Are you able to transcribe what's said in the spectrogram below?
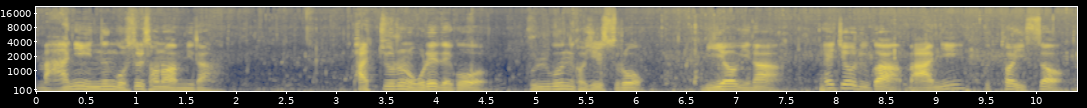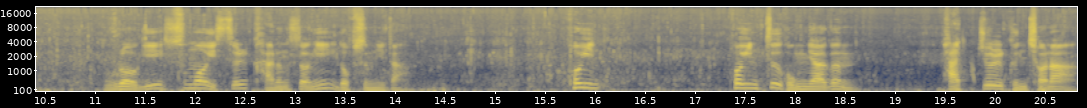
많이 있는 곳을 선호합니다. 밧줄은 오래되고 굵은 것일수록 미역이나 해저류가 많이 붙어 있어 우럭이 숨어 있을 가능성이 높습니다. 포인, 포인트 공략은 밧줄 근처나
